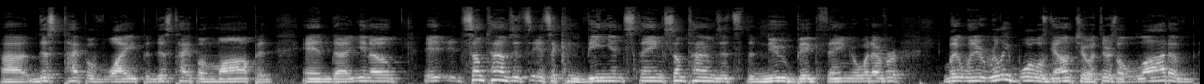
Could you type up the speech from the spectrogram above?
uh, this type of wipe and this type of mop, and and uh, you know, it, it, sometimes it's it's a convenience thing, sometimes it's the new big thing or whatever. But when it really boils down to it, there's a lot of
